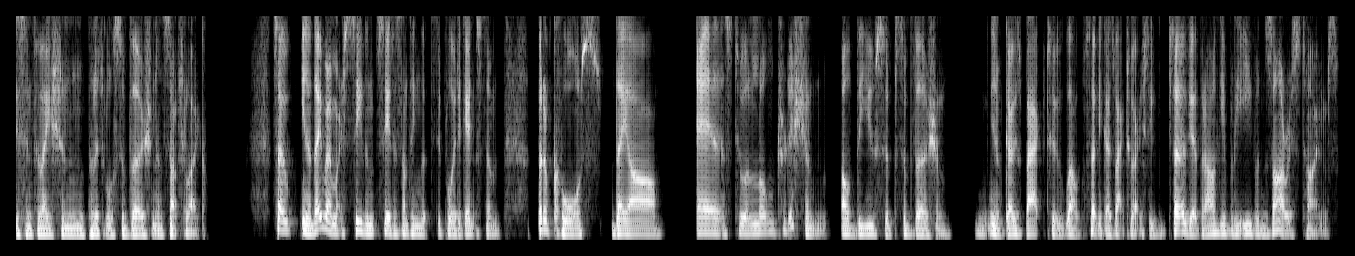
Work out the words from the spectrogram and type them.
disinformation, political subversion, and such like. So, you know, they very much see them see it as something that's deployed against them. But of course, they are heirs to a long tradition of the use of subversion. You know, goes back to well, certainly goes back to actually Soviet, but arguably even Tsarist times.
